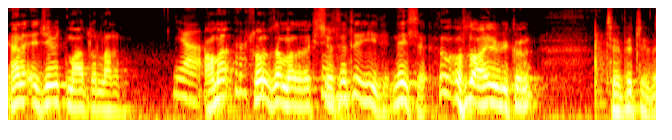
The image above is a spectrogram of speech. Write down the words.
Yani Ecevit mağdurlarım. Ya. Ama son zamanlardaki siyaseti iyiydi. Neyse o da ayrı bir konu. Tövbe tövbe.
